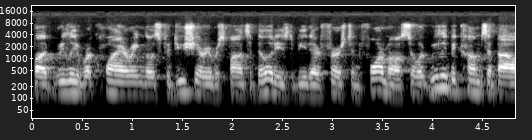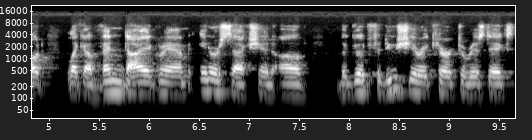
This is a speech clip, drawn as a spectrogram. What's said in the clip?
but really requiring those fiduciary responsibilities to be there first and foremost. So it really becomes about like a Venn diagram intersection of the good fiduciary characteristics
